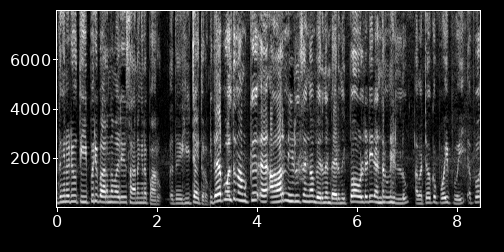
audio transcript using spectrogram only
ഇതിങ്ങനെ ഒരു തീപ്പൊരി പാറുന്ന മാതിരി ഒരു സാധനം ഇങ്ങനെ പാറും. ഇത് ഹീറ്റായി തുടങ്ങും. ഇതേപോലത്തെ നമുക്ക് ആറ് നീഡിൽസ് എങ്ങാൻ വരുന്നുണ്ടായിരുന്നു. ഇപ്പോൾ ഓൾറെഡി രണ്ടെണ്ണേ ഉള്ളൂ. മറ്റൊക്കെ പോയി പോയി. അപ്പോൾ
